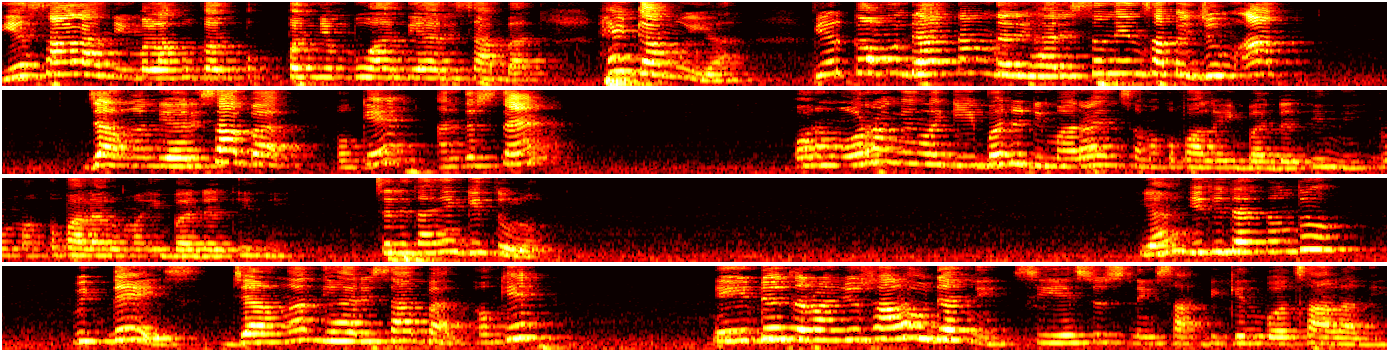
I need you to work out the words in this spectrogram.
Dia salah nih melakukan penyembuhan di hari Sabat. Hei kamu ya, biar kamu datang dari hari Senin sampai Jumat. Jangan di hari Sabat. Oke? Okay? Understand? Orang-orang yang lagi ibadah dimarahin sama kepala ibadat ini, rumah kepala rumah ibadat ini. Ceritanya gitu loh. Ya, jadi datang tuh weekdays, jangan di hari Sabat, oke? Okay? Nih udah terlanjur salah udah nih si Yesus nih bikin buat salah nih.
